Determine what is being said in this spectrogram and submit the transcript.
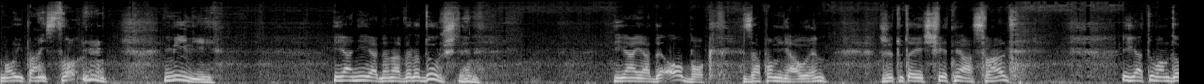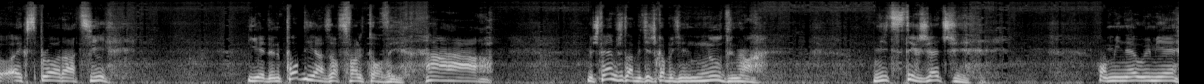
Moi Państwo, mili, ja nie jadę na Welodursztyn. Ja jadę obok. Zapomniałem, że tutaj jest świetny asfalt i ja tu mam do eksploracji jeden podjazd asfaltowy. A, myślałem, że ta wycieczka będzie nudna. Nic z tych rzeczy. Ominęły mnie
